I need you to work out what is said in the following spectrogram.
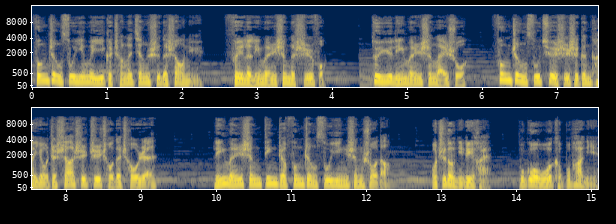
风正苏因为一个成了僵尸的少女，废了林文生的师傅。对于林文生来说，风正苏确实是跟他有着杀师之仇的仇人。林文生盯着风正苏，阴声说道：“我知道你厉害，不过我可不怕你。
